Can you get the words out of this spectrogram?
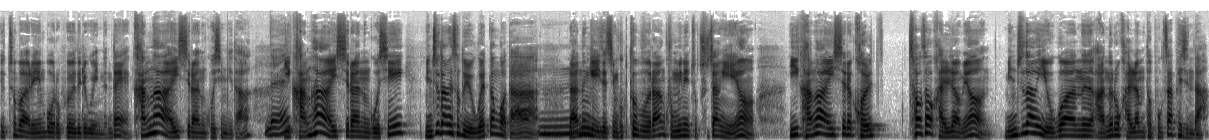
유튜버 레인보우로 보여드리고 있는데 강하 IC라는 곳입니다. 네. 이 강하 IC라는 곳이 민주당에서도 요구했던 거다라는 음. 게 이제 지금 국토부랑 국민의 쪽 주장이에요. 이 강하 IC를 걸쳐서 가려면 민주당이 요구하는 안으로 가려면 더 복잡해진다.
